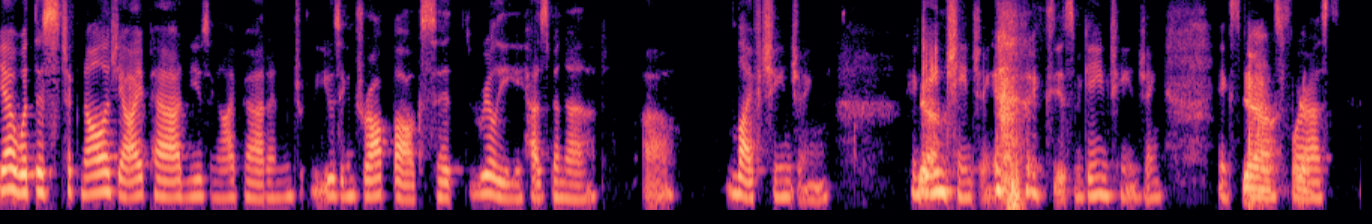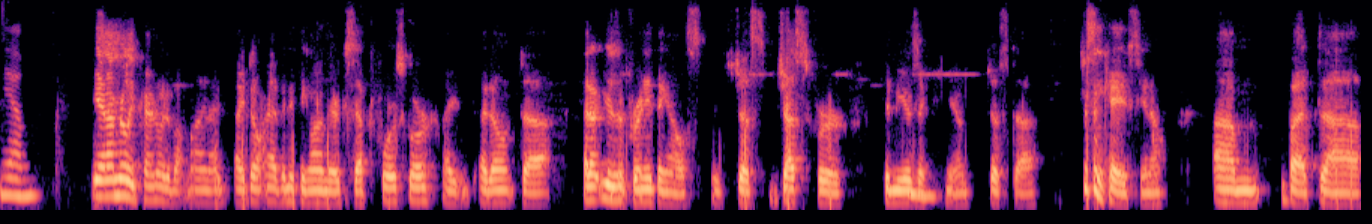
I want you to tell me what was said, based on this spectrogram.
yeah with this technology ipad using ipad and using dropbox it really has been a, a life changing yeah. game changing excuse me game changing experience yeah, for yeah. us yeah yeah and i'm really paranoid about mine I, I don't have anything on there except forScore i i don't uh I don't use it for anything else. It's just just for the music, mm-hmm. you know, just uh, just in case, you know. Um, but uh,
